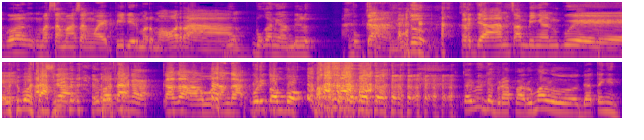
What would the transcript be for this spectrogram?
gua masang-masang wifi di rumah-rumah orang. Bu- bukan ngambil lu. Bukan, itu kerjaan sampingan gue. Tapi bawa tangga, lu bawa tangga. Kagak, kagak bawa tangga, gue ditompo. Tapi udah berapa rumah lu datengin?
